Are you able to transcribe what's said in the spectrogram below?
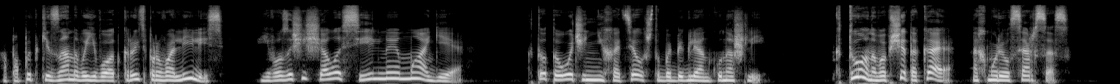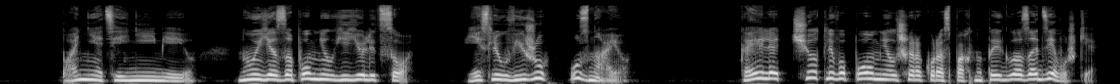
а попытки заново его открыть провалились. Его защищала сильная магия. Кто-то очень не хотел, чтобы беглянку нашли. «Кто она вообще такая?» — нахмурился Арсес. «Понятия не имею, но я запомнил ее лицо. Если увижу, узнаю». Каэль отчетливо помнил широко распахнутые глаза девушки,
